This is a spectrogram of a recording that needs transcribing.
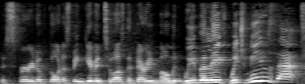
The Spirit of God has been given to us the very moment we believe, which means that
